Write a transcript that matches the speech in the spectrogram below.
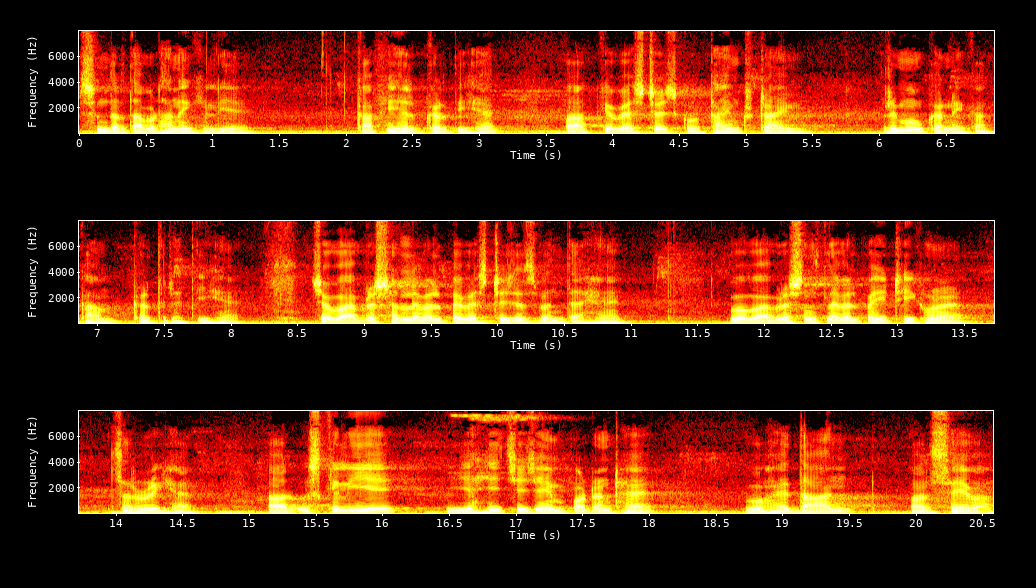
सुंदरता बढ़ाने के लिए काफ़ी हेल्प करती है और आपके वेस्टेज को टाइम टू टाइम रिमूव करने का काम करती रहती है। जो वाइब्रेशन लेवल पे वेस्टेजेस बनते हैं वो वाइब्रेशन लेवल पे ही ठीक होना ज़रूरी है। और उसके लिए यही चीज़ें इम्पोर्टेंट है वो है दान और सेवा।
